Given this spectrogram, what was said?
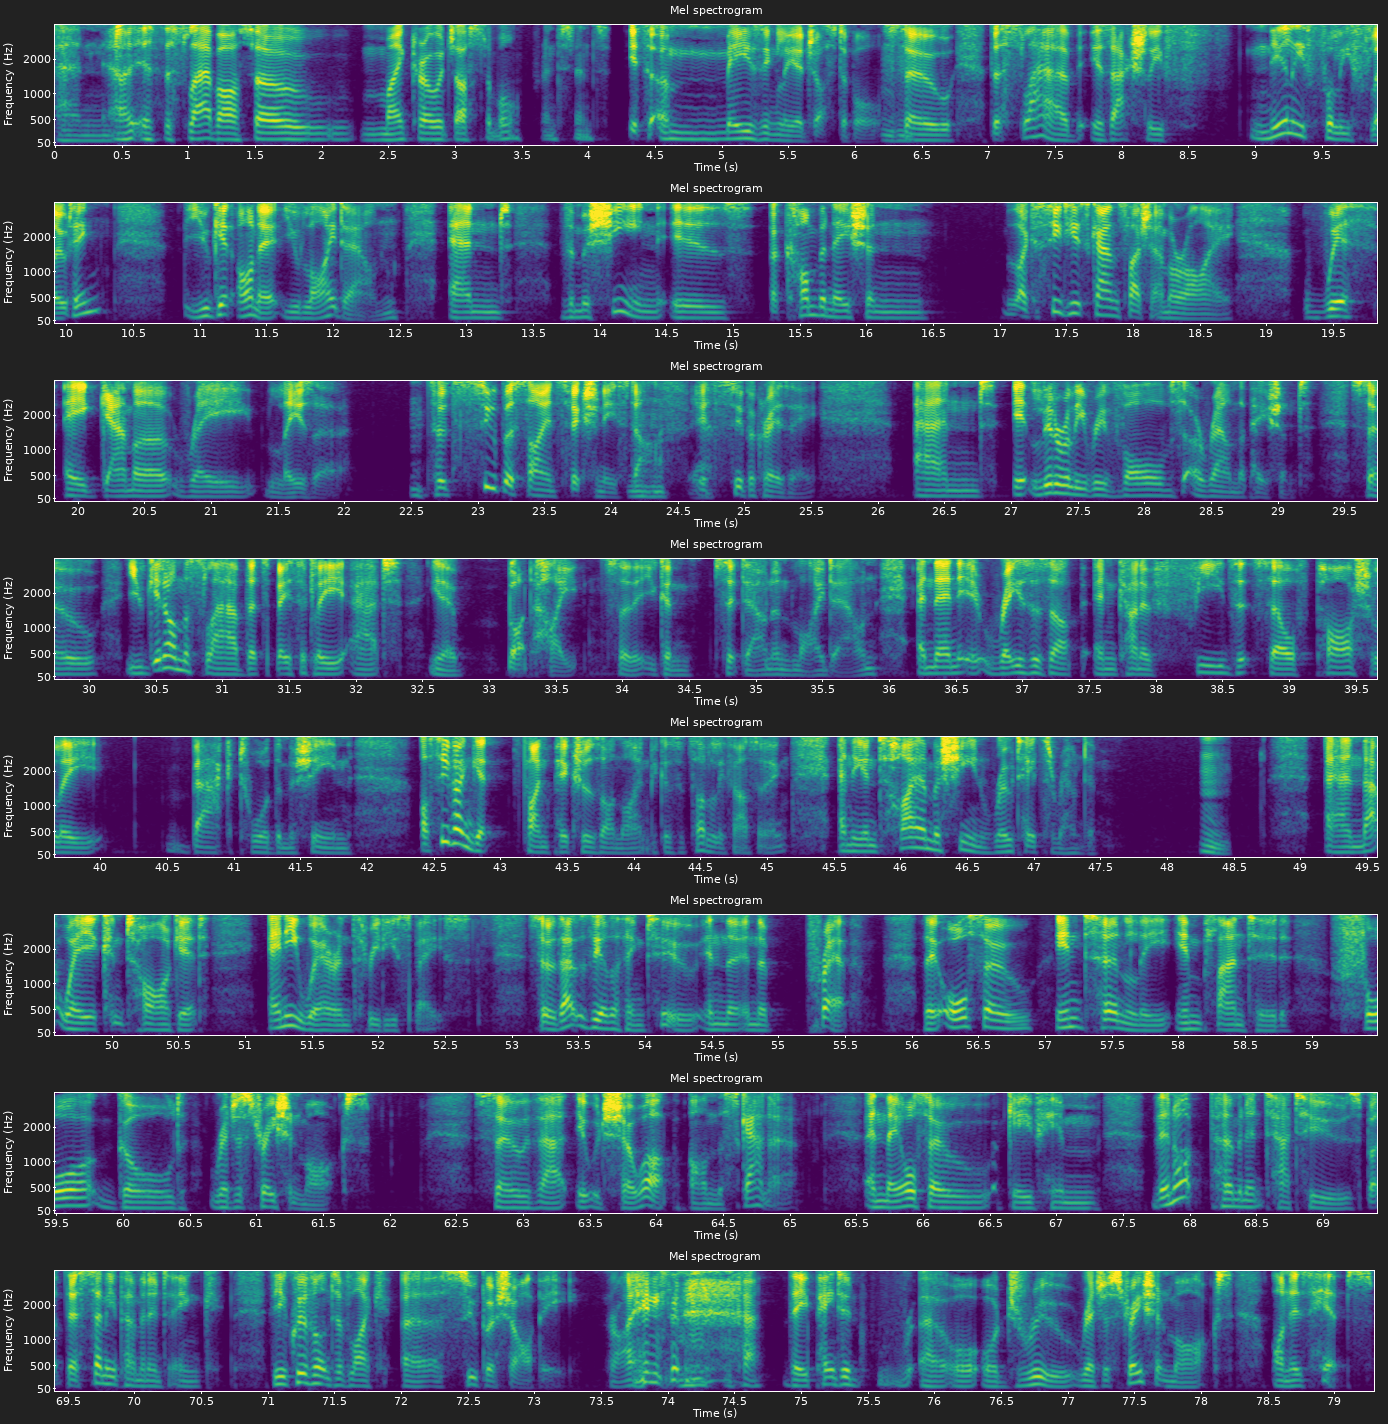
And Uh, is the slab also micro adjustable, for instance? it's amazingly adjustable. So the slab is actually f- nearly fully floating. You get on it, you lie down, and the machine is a combination, like a CT scan slash MRI, with a gamma ray laser. Mm-hmm. So it's super science fictiony mm-hmm. stuff. It's super crazy and it literally revolves around the patient. So you get on the slab that's basically at, you know, butt height so that you can sit down and lie down. And then it raises up and kind of feeds itself partially back toward the machine. I'll see if I can get find pictures online because it's utterly fascinating. And the entire machine rotates around him. Hmm. And that way it can target anywhere in 3D space. So that was the other thing too in the in the prep. They also internally implanted four gold registration marks so that it would show up on the scanner. And they also gave him, they're not permanent tattoos, but they're semi permanent ink, the equivalent of like a super sharpie, right? Okay. they painted uh, or, or drew registration marks on his hips.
